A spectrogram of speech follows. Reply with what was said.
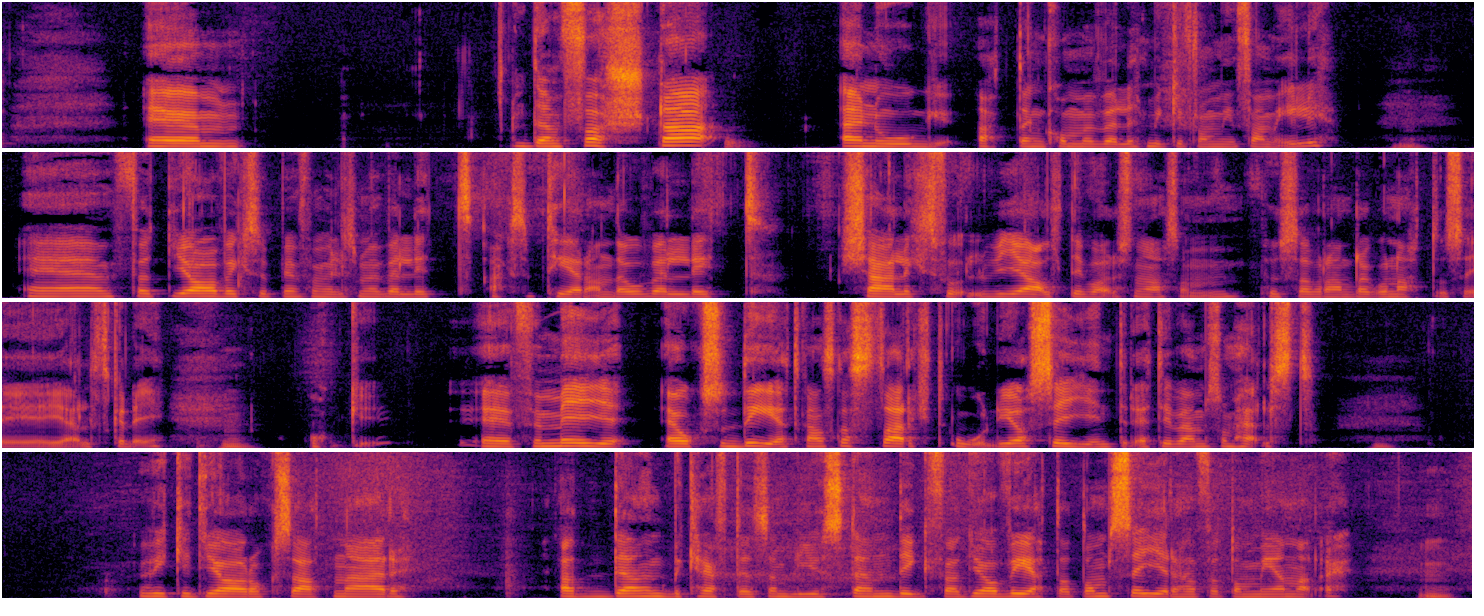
Ehm, den första är nog att den kommer väldigt mycket från min familj. Eh, för att jag har växt upp i en familj som är väldigt accepterande och väldigt kärleksfull. Vi har alltid varit sådana som pussar varandra godnatt och säger jag älskar dig. Mm. Och eh, för mig är också det ett ganska starkt ord. Jag säger inte det till vem som helst. Mm. Vilket gör också att när att den bekräftelsen blir ju ständig för att jag vet att de säger det här för att de menar det. Mm.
